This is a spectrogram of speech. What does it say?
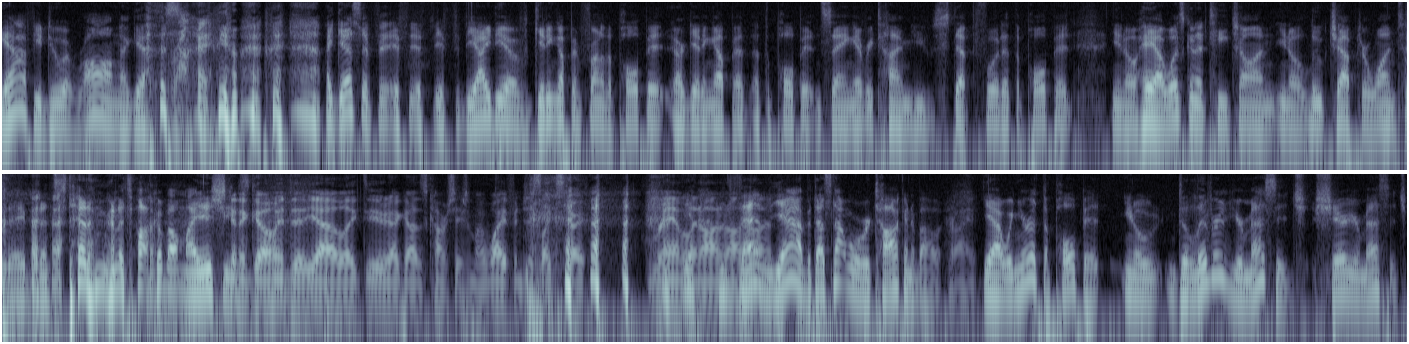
Yeah, if you do it wrong, I guess. Right. You know, I guess if, if if if the idea of getting up in front of the pulpit or getting up at, at the pulpit and saying every time you step foot at the pulpit, you know, hey, I was going to teach on, you know, Luke chapter 1 today, but instead I'm going to talk about my issues. gonna go into yeah, like dude, I got this conversation with my wife and just like start rambling on and on. then, and on. yeah, but that's not what we're talking about. Right. Yeah, when you're at the pulpit, you know, deliver your message, share your message.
